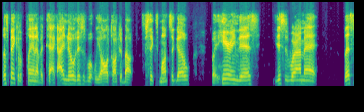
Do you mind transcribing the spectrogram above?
let's make up a plan of attack. I know this is what we all talked about six months ago, but hearing this, this is where I'm at. Let's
